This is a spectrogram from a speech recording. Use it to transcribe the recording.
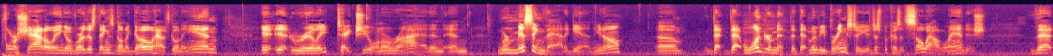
foreshadowing of where this thing's going to go, how it's going to end. It, it really takes you on a ride, and, and we're missing that again. You know, um, that that wonderment that that movie brings to you, just because it's so outlandish that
